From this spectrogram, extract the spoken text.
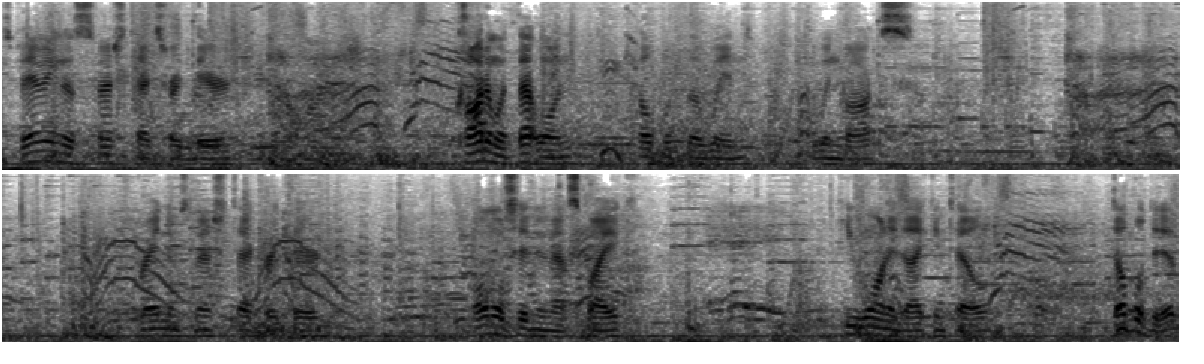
Spamming those smash attacks right there. Caught him with that one. Help with the wind. The wind box. Random smash attack right there. Almost hitting that spike. He wanted, I can tell. Double dip.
